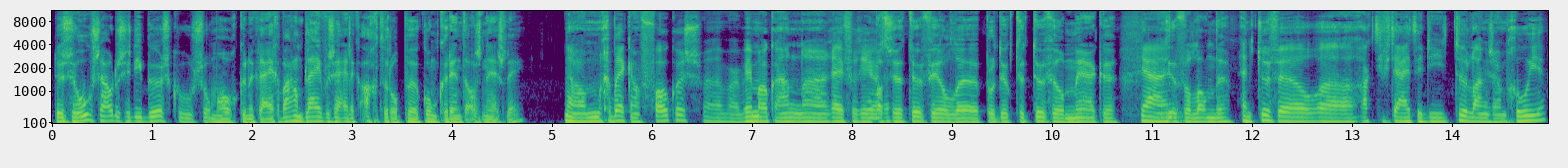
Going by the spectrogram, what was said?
Dus hoe zouden ze die beurskoers omhoog kunnen krijgen? Waarom blijven ze eigenlijk achter op uh, concurrenten als Nestlé? Nou, een gebrek aan focus, uh, waar Wim ook aan uh, refereerde. Omdat ze te veel uh, producten, te veel merken, ja, te veel landen. En te veel activiteiten die te langzaam groeien.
